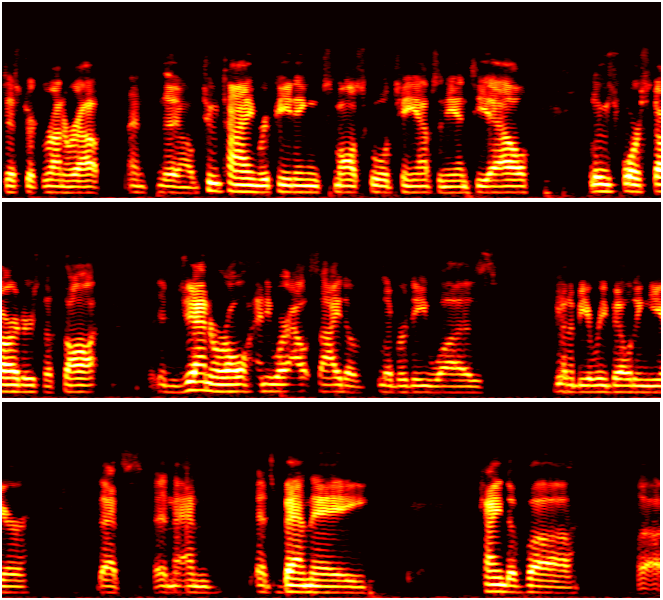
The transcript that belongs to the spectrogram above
district runner-up, and you know, two-time repeating small school champs in the NTL. Lose four starters. The thought in general, anywhere outside of Liberty was going to be a rebuilding year. That's and and it's been a kind of uh, uh,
